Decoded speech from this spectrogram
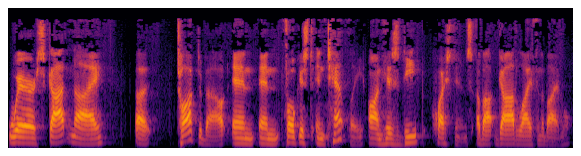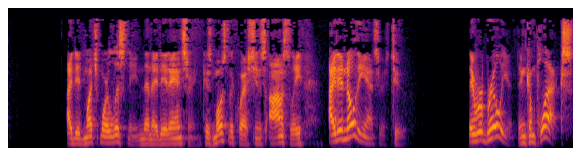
where Scott and I uh, talked about and, and focused intently on his deep questions about God, life, and the Bible. I did much more listening than I did answering because most of the questions, honestly, I didn't know the answers to. They were brilliant and complex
